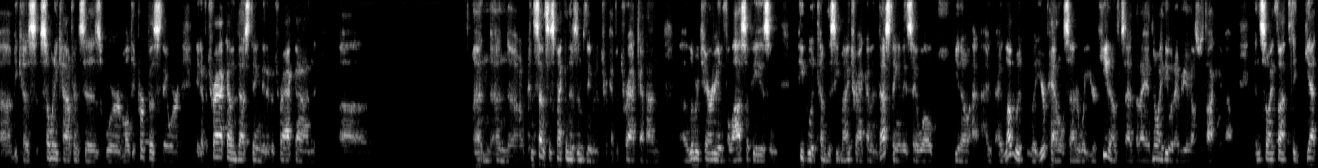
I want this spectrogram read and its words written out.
Uh, because so many conferences were multi-purpose. They were they'd have a track on investing, they'd have a track on uh, on, on uh, consensus mechanisms. They would have a track on uh, libertarian philosophies, and people would come to see my track on investing, and they say, "Well, you know, I, I love what, what your panel said or what your keynote said, but I had no idea what everybody else was talking about." And so I thought to get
